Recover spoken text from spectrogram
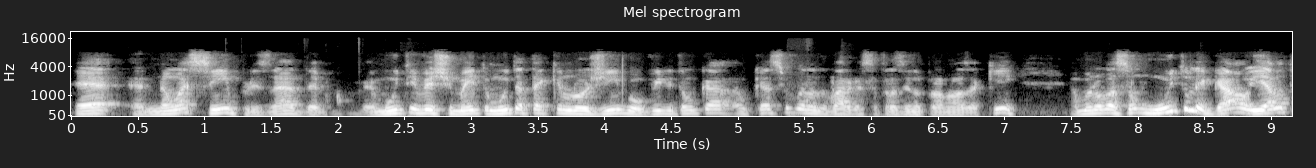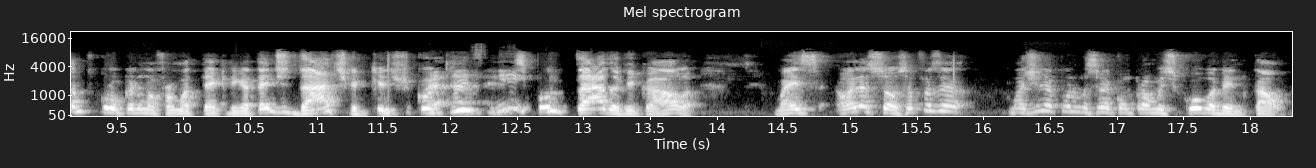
é, é não é simples, né? É, é, muito investimento, muita tecnologia envolvida. Então, o que a, o que a Silvana Vargas está trazendo para nós aqui É uma inovação muito legal e ela está colocando uma forma técnica até didática, que a gente ficou aqui é, espantado aqui com a aula. Mas olha só, só fazer. Imagina quando você vai comprar uma escova dental,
